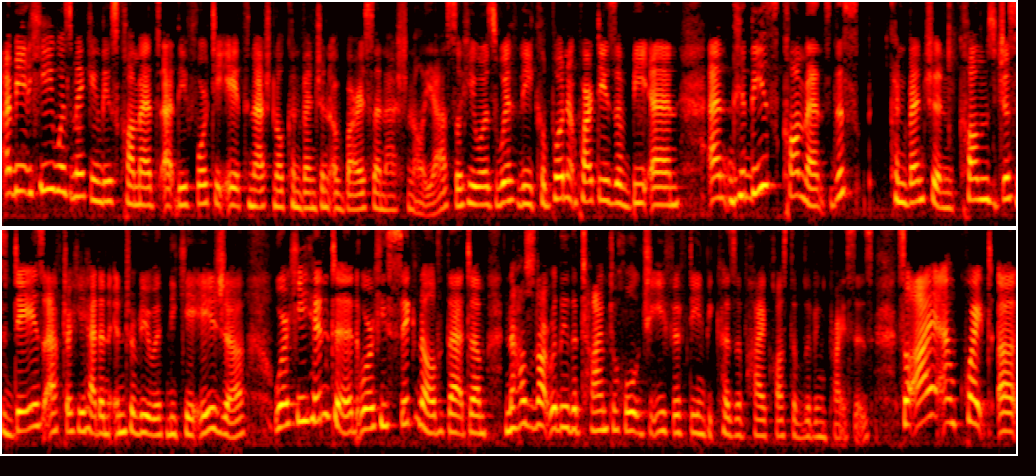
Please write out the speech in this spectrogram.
I mean, he was making these comments at the 48th National Convention of Barisan Nasional, yeah? So he was with the component parties of BN, and these comments, this convention comes just days after he had an interview with Nikkei Asia, where he hinted, where he signaled that um, now's not really the time to hold GE15 because of high cost of living prices. So I am quite uh,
